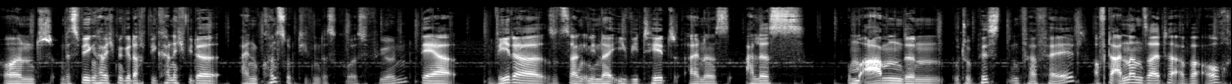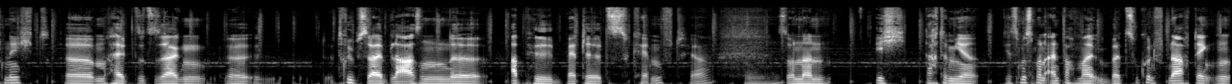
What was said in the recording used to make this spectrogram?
Und deswegen habe ich mir gedacht, wie kann ich wieder einen konstruktiven Diskurs führen, der weder sozusagen in die Naivität eines alles umarmenden Utopisten verfällt, auf der anderen Seite aber auch nicht ähm, halt sozusagen äh, Trübsalblasende Uphill-Battles kämpft, ja, mhm. sondern ich dachte mir, jetzt muss man einfach mal über Zukunft nachdenken,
